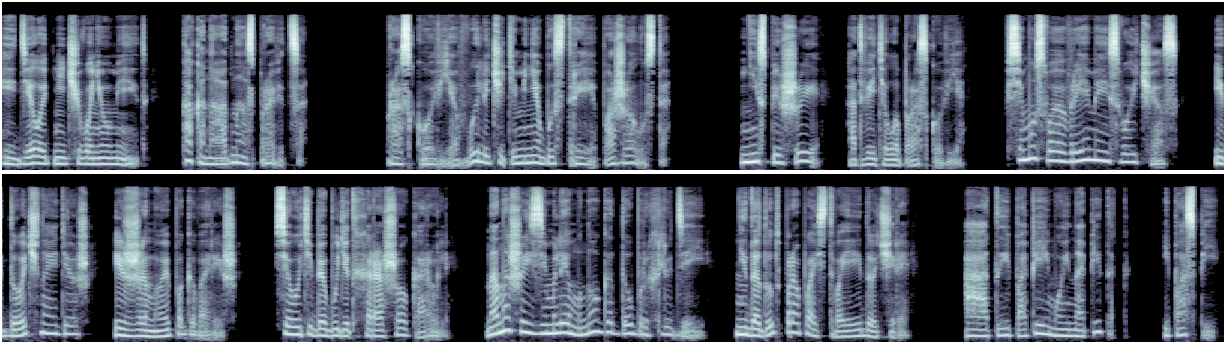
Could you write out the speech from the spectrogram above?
и делать ничего не умеет. Как она одна справится? Просковья, вылечите меня быстрее, пожалуйста. Не спеши, — ответила Просковья. «Всему свое время и свой час. И дочь найдешь, и с женой поговоришь. Все у тебя будет хорошо, король. На нашей земле много добрых людей. Не дадут пропасть твоей дочери. А ты попей мой напиток и поспи.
